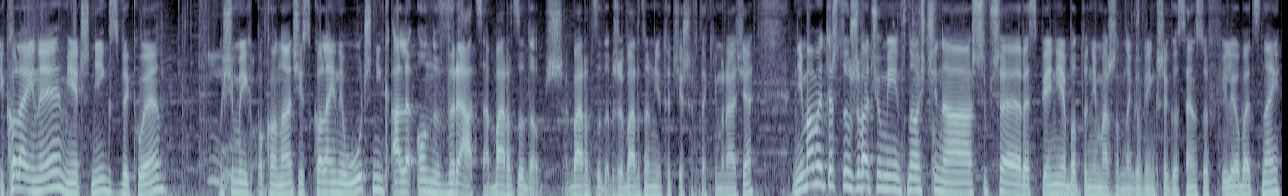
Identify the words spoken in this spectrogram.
I kolejny miecznik, zwykły. Musimy ich pokonać. Jest kolejny łucznik, ale on wraca. Bardzo dobrze, bardzo dobrze, bardzo mnie to cieszy w takim razie. Nie mamy też tu używać umiejętności na szybsze respienie, bo to nie ma żadnego większego sensu w chwili obecnej.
